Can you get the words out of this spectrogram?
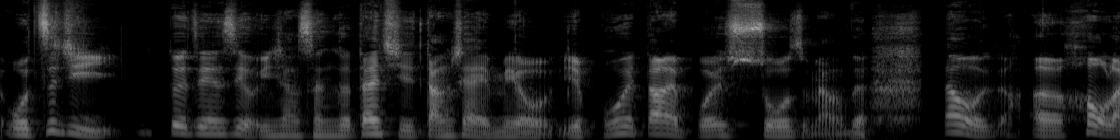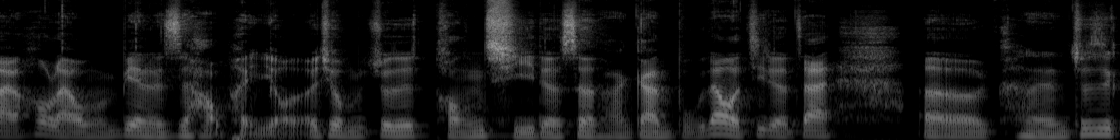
我自己对这件事有印象深刻，但其实当下也没有，也不会，当然也不会说怎么样的。但我呃后来后来我们变得是好朋友，而且我们就是同期的社团干部。但我记得在呃可能就是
